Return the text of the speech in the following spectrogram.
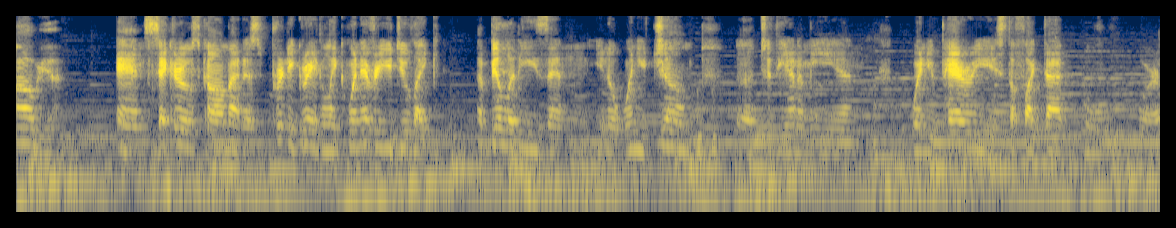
Oh yeah. and Sekiro's combat is pretty great. Like whenever you do like abilities and you know when you jump uh, to the enemy and when you parry stuff like that, or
